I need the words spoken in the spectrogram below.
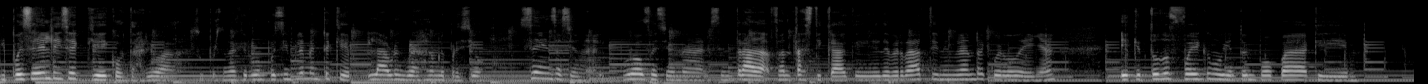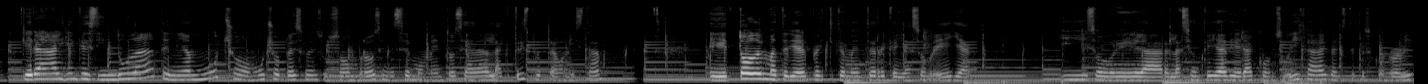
Y pues él dice que, contrario a su personaje Ron, pues simplemente que Lauren Graham le pareció sensacional, profesional, centrada, fantástica, que de verdad tiene un gran recuerdo de ella, y que todo fue como viento en popa, que, que era alguien que sin duda tenía mucho, mucho peso en sus hombros en ese momento, o sea, era la actriz protagonista. Eh, todo el material prácticamente recaía sobre ella y sobre la relación que ella diera con su hija, en este caso con Rory,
